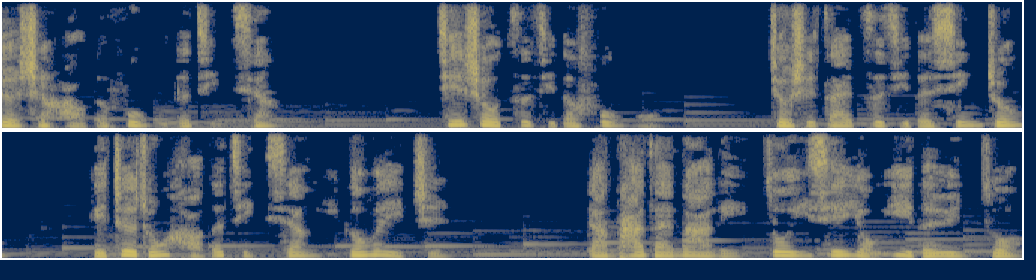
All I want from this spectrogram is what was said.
这是好的父母的景象。接受自己的父母，就是在自己的心中给这种好的景象一个位置，让他在那里做一些有益的运作。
